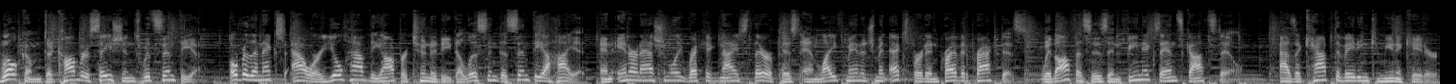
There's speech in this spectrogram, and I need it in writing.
Welcome to Conversations with Cynthia. Over the next hour, you'll have the opportunity to listen to Cinthia Hiett, an internationally recognized therapist and life management expert in private practice, with offices in Phoenix and Scottsdale. As a captivating communicator,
